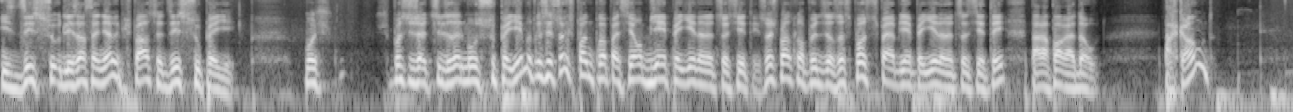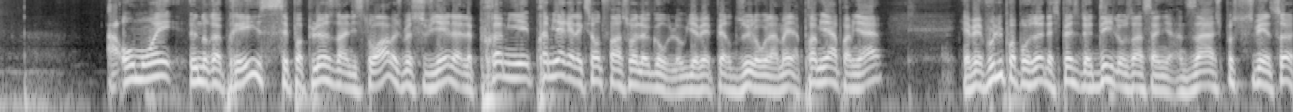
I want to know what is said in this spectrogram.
ils se disent sous- les enseignants, la plupart se disent sous-payés. Moi, je je sais pas si j'utiliserais le mot sous-payé, mais en tout cas, c'est sûr que c'est pas une profession bien payée dans notre société. Ça, je pense qu'on peut dire ça. C'est pas super bien payé dans notre société par rapport à d'autres. Par contre, à au moins une reprise, c'est pas plus dans l'histoire, mais je me souviens, la premier, première élection de François Legault, là, où il avait perdu là, la main, la première première, il avait voulu proposer une espèce de deal aux enseignants en disant, je sais pas si tu te souviens de ça,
